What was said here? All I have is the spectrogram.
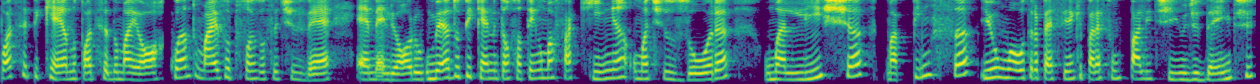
Pode ser pequeno, pode ser do maior. Quanto mais opções você tiver, é melhor. O meu é do pequeno, então só tem uma faquinha, uma tesoura, uma lixa, uma pinça e uma outra pecinha que parece um palitinho de dente.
